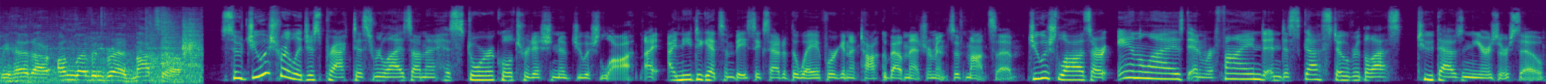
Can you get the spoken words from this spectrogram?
we had our unleavened bread, matzah. So, Jewish religious practice relies on a historical tradition of Jewish law. I, I need to get some basics out of the way if we're going to talk about measurements of matzah. Jewish laws are analyzed and refined and discussed over the last 2,000 years or so.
